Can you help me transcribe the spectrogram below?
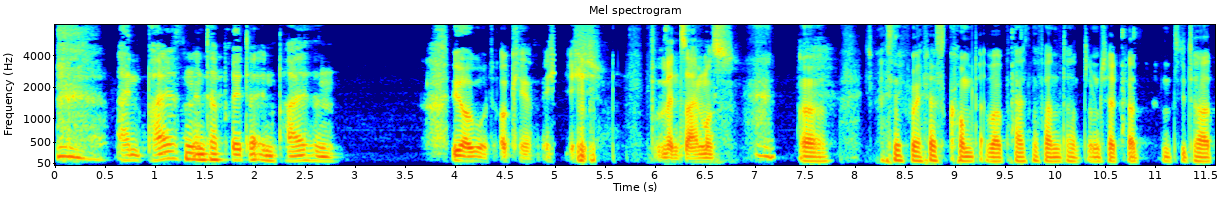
ein Python-Interpreter in Python. Ja, gut, okay. Ich, ich, wenn es sein muss. Äh, ich weiß nicht, woher das kommt, aber Python Fund hat im Chat gerade ein Zitat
